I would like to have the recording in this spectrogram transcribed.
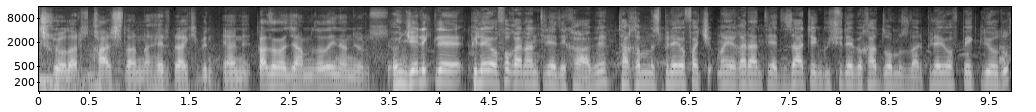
çıkıyorlar karşılarına her rakibin. Yani kazanacağımıza da inanıyoruz. Öncelikle playoff'u garantiledik abi. Takımımız playoff'a çıkmayı garantiledi. Zaten güçlü de bir kadromuz var. Playoff bekliyorduk.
